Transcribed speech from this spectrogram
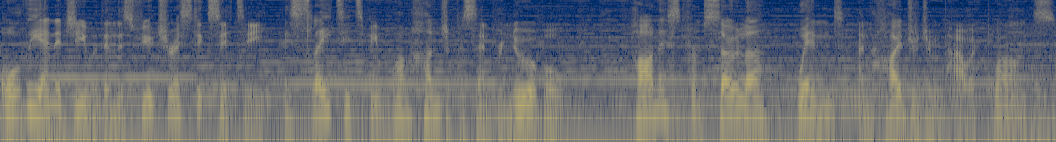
All the energy within this futuristic city is slated to be 100% renewable, harnessed from solar, wind, and hydrogen powered plants.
